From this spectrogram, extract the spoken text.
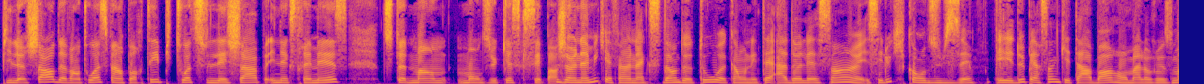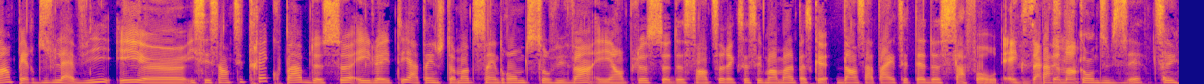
puis le char devant toi se fait emporter, puis toi tu l'échappes in extremis, tu te demandes mon Dieu, qu'est-ce qui s'est passé? J'ai un ami qui a fait un accident d'auto euh, quand on était adolescent. Euh, c'est lui qui conduisait et les deux personnes qui étaient à bord ont malheureusement perdu la vie et il s'est senti très coupable de ça et il a été atteint justement du syndrome du survivant et en plus de se sentir excessivement mal parce que dans sa tête, c'était de sa faute. Exactement. Parce qu'il conduisait, tu sais.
